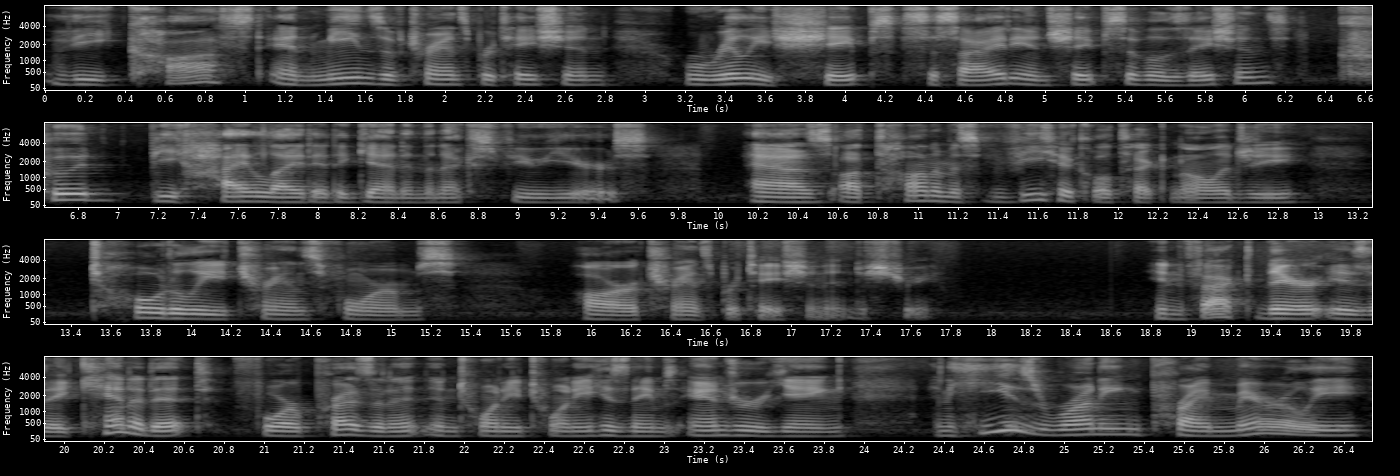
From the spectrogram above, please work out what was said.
the cost and means of transportation really shapes society and shapes civilizations could be highlighted again in the next few years as autonomous vehicle technology totally transforms our transportation industry. In fact, there is a candidate for president in 2020. His name's Andrew Yang, and he is running primarily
